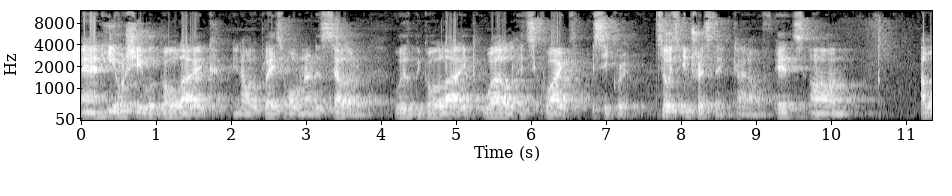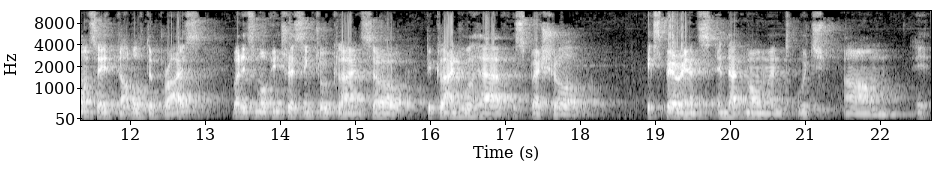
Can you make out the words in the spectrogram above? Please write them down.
and he or she will go like, you know, the place owner, the seller, will go like, well, it's quite a secret. So it's interesting, kind of. It's, um, I won't say double the price, but it's more interesting to a client. So the client will have a special experience in that moment, which, um, it,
